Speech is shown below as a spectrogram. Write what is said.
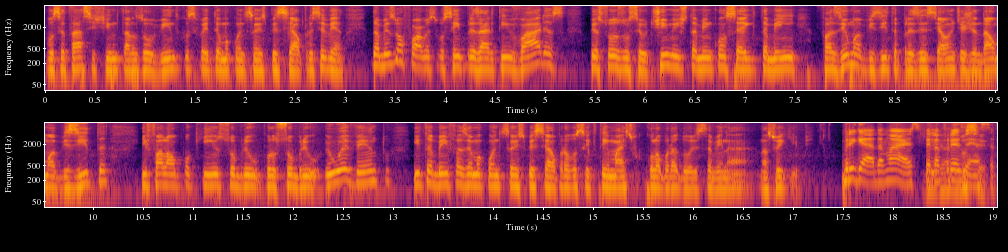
você tá assistindo, está nos ouvindo, que você vai ter uma condição especial para esse evento. Da mesma forma, se você é empresário tem várias pessoas no seu time, a gente também consegue também fazer uma visita presencial, a gente agendar uma visita e falar um pouquinho sobre o, sobre o, o evento e também fazer uma condição especial para você que tem mais colaboradores também na, na sua equipe. Obrigada, Márcio, pela Obrigado presença.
